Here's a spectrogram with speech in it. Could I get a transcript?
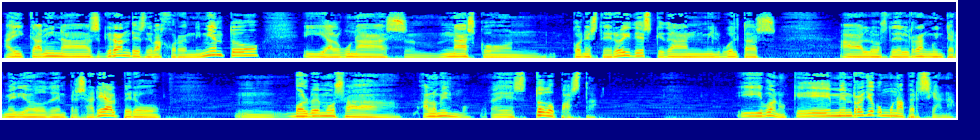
Hay cabinas grandes de bajo rendimiento y algunas NAS con, con esteroides que dan mil vueltas a los del rango intermedio de empresarial, pero mm, volvemos a, a lo mismo, es todo pasta. Y bueno, que me enrollo como una persiana.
